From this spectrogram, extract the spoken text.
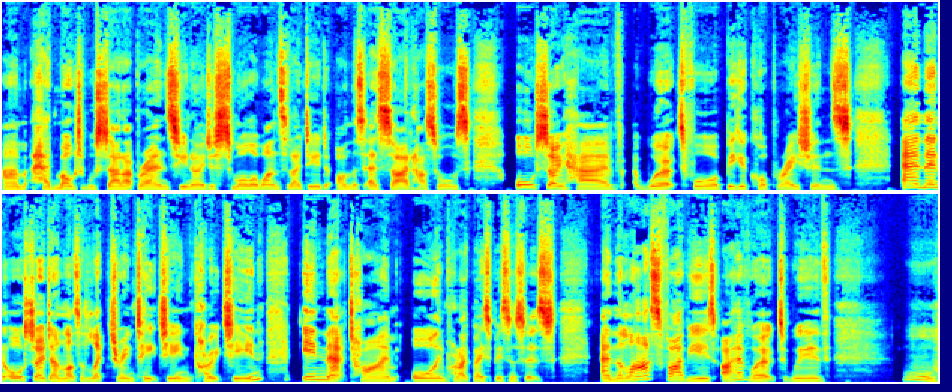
um, had multiple startup brands, you know, just smaller ones that I did on this as side hustles. Also have worked for bigger corporations and then also done lots of lecturing, teaching, coaching in that time, all in product based businesses. And the last five years, I have worked with Ooh,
